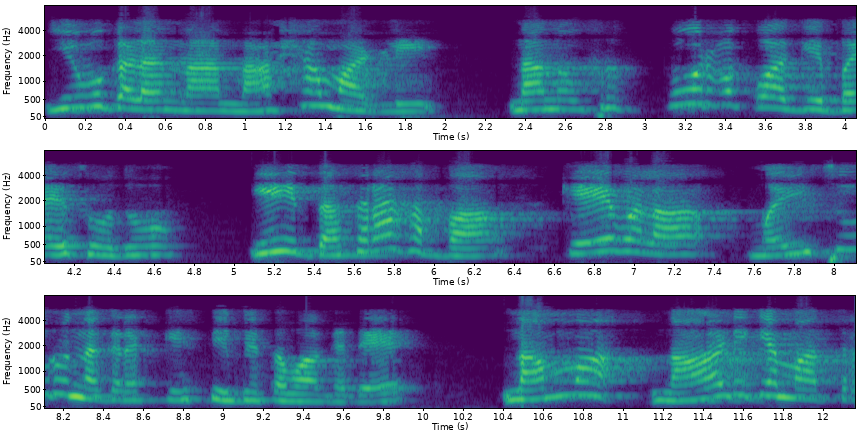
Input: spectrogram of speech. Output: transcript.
ಇವುಗಳನ್ನ ನಾಶ ಮಾಡಲಿ. ನಾನು ಹೃತ್ಪೂರ್ವಕವಾಗಿ ಬಯಸುವುದು ಈ ದಸರಾ ಹಬ್ಬ ಕೇವಲ ಮೈಸೂರು ನಗರಕ್ಕೆ ಸೀಮಿತವಾಗದೆ, ನಮ್ಮ ನಾಡಿಗೆ ಮಾತ್ರ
